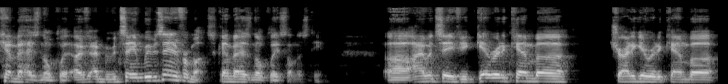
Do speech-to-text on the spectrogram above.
Kemba has no place. I've, I've, been saying we've been saying it for months. Kemba has no place on this team. Uh, I would say if you get rid of Kemba, try to get rid of Kemba.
